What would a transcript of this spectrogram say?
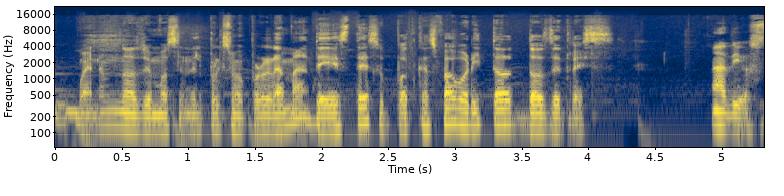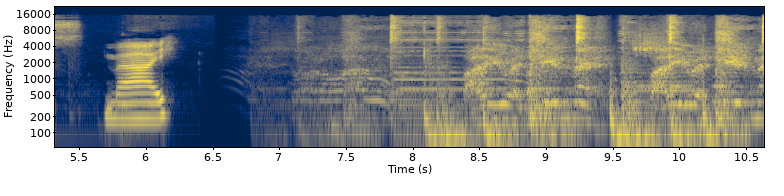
Bueno, nos vemos en el próximo programa de este, su podcast favorito, 2 de 3. Adiós. Bye. Pa' divertirme, pa' divertirme,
